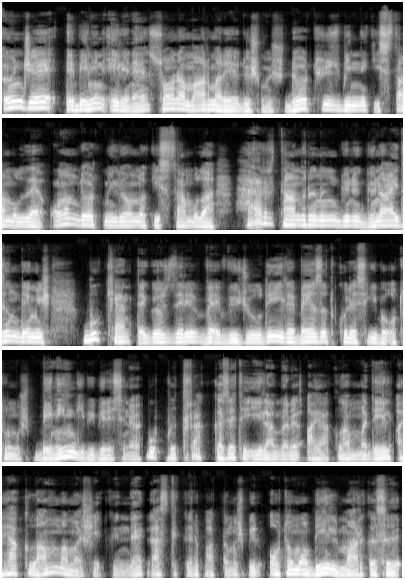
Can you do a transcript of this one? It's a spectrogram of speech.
Önce ebenin eline, sonra sonra Marmara'ya düşmüş. 400 binlik İstanbul ile 14 milyonluk İstanbul'a her tanrının günü günaydın demiş. Bu kentte gözleri ve vücudu ile Beyazıt Kulesi gibi oturmuş benim gibi birisine bu pıtrak gazete ilanları ayaklanma değil ayaklanmama şeklinde lastikleri patlamış bir otomobil markası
